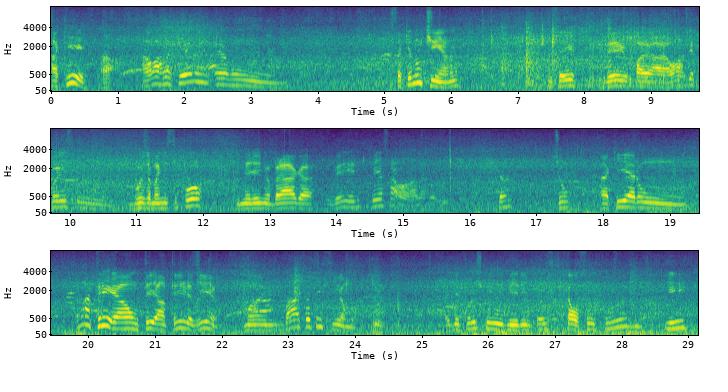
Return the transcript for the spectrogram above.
Aqui, a orla aqui era um, era um... Isso aqui não tinha, né? Isso aí veio para a orla depois do Busa Municipal, que Merino Braga veio, ele que fez essa orla. Então, tinha um, aqui era um... É uma trilha, é um, uma trilhazinha, uma embaixo e outra em cima. Aí depois que o Mirim depois calçou tudo e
